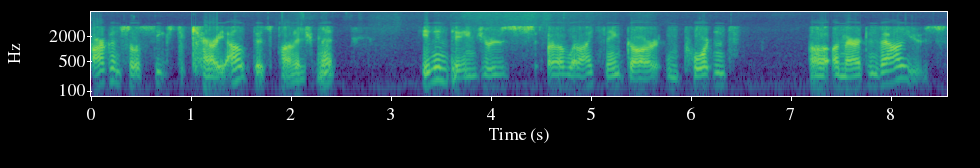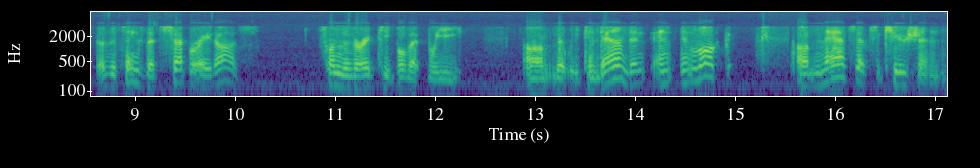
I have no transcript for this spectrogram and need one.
Arkansas seeks to carry out this punishment, it endangers uh, what I think are important uh, American values, uh, the things that separate us from the very people that we um, that we condemned. And, and, and look, uh, mass execution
